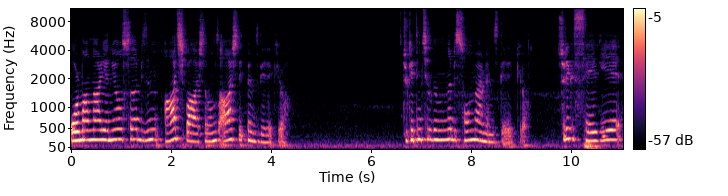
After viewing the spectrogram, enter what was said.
Ormanlar yanıyorsa bizim ağaç bağışlamamız, ağaç dikmemiz gerekiyor. Tüketim çılgınlığına bir son vermemiz gerekiyor. Sürekli sevgiye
